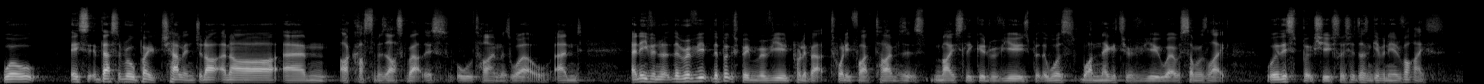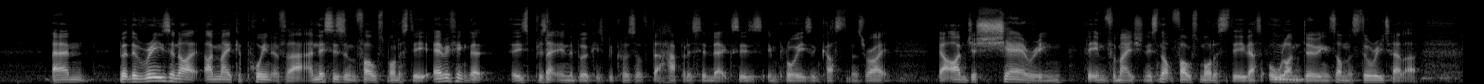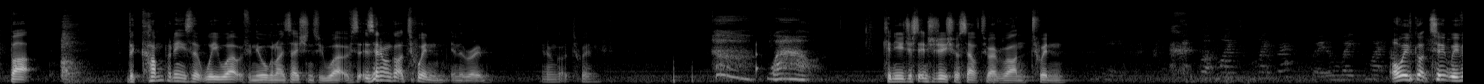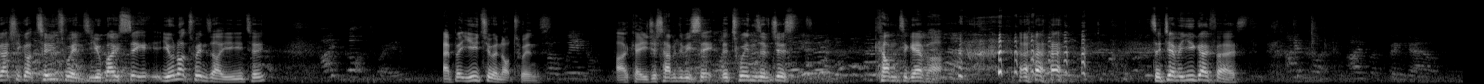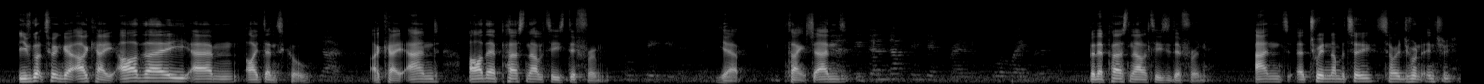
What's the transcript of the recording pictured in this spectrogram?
Well, it's, that's a real big challenge, and our, and our, um, our customers ask about this all the time as well. And and even the review, the book's been reviewed probably about 25 times. It's mostly good reviews, but there was one negative review where someone was like, "Well, this book's useless. It doesn't give any advice." Um, but the reason I, I make a point of that, and this isn't false modesty, everything that is presented in the book is because of the happiness index is employees and customers, right? I'm just sharing the information. It's not false modesty. That's all I'm doing is I'm the storyteller. But the companies that we work with and the organisations we work with, has anyone got a twin in the room? Anyone got a twin? Wow. Can you just introduce yourself to everyone? Twin. But my, my dress twin and my, my Oh, we've got two. We've actually got two twins. You're both. Sitting, you're not twins, are you? You two? I've got twins, Uh, but you two are not twins. but we're not. Okay, you just happen to be sick. The twins have just come together. so Gemma, you go first. I've got, I've got twin girls. You've got twin girls. Okay, are they um, identical? No, Okay, and are their personalities different? completely different. Yeah, thanks. And We've done nothing different all the way through. but their personalities are different. And uh, twin number two. Sorry, do you want to introduce?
